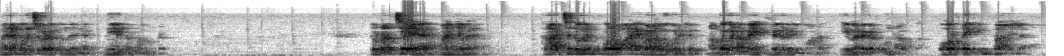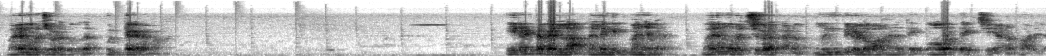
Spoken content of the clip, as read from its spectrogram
വര മുറിച്ചു കിടക്കുന്നതിന് നിയന്ത്രണമുണ്ട്. തുടർച്ചയായ മഞ്ഞവര. കാഴ്ച ദൂരം കുറവായ വളവുകളിലും അപകട മേഖലകളിലുമാണ് ഈ വരകൾ ഉണ്ടാവുക. ഓവർടേക്കിംഗ് പാടില്ല. വര മുറിച്ചു കിടക്കുന്നത് കുറ്റകരമാണ്. ഇരട്ട വെള്ള അല്ലെങ്കിൽ മഞ്ഞവര വരം മുറിച്ചു കിടക്കാനും മുൻപിലുള്ള വാഹനത്തെ ഓവർടേക്ക് ചെയ്യാനോ പാടില്ല.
